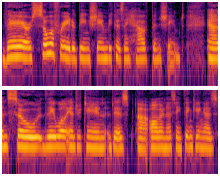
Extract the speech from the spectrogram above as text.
They are so afraid of being shamed because they have been shamed. And so they will entertain this uh, all or nothing thinking as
